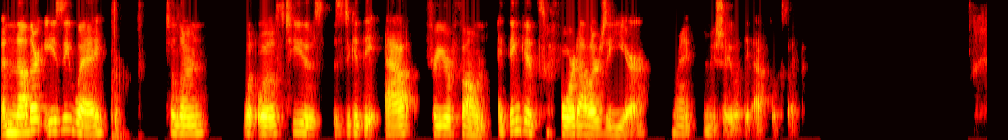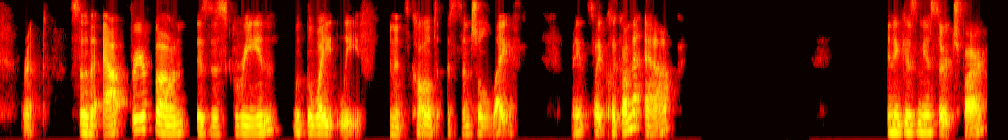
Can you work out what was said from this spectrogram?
Another easy way to learn what oils to use is to get the app for your phone. I think it's $4 a year, right? Let me show you what the app looks like. Right. So the app for your phone is this green with the white leaf, and it's called Essential Life. Right. So I click on the app, and it gives me a search bar.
